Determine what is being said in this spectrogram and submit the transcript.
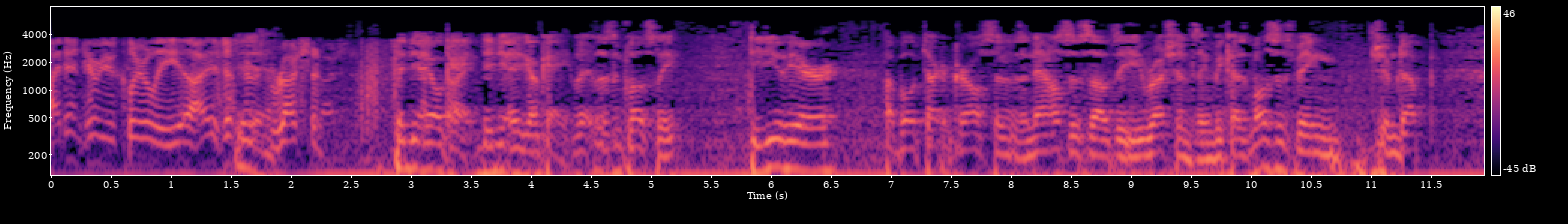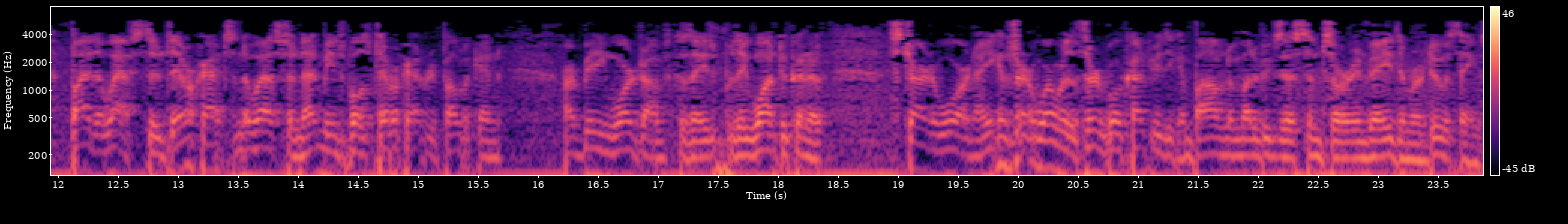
I didn't hear you clearly. I just heard Yeah. Russian. Did you, okay. Did you, okay. Listen closely. Did you hear about Tucker Carlson's analysis of the Russian thing? Because most is being gymmed up by the West. The Democrats in the West, and that means both Democrat and Republican, are beating war drums because they they want to kind of start a war. Now you can start a war with a third world country. You can bomb them out of existence or invade them or do things.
